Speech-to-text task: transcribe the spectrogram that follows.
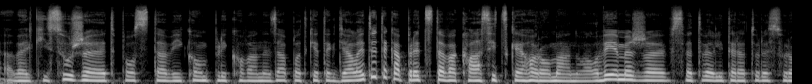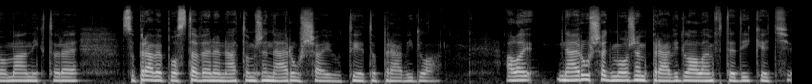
veľký sužet, postavy, komplikované záplatky a tak ďalej. To je taká predstava klasického románu, ale vieme, že v svetovej literatúre sú romány, ktoré sú práve postavené na tom, že narúšajú tieto pravidlá. Ale narúšať môžem pravidla len vtedy, keď uh,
